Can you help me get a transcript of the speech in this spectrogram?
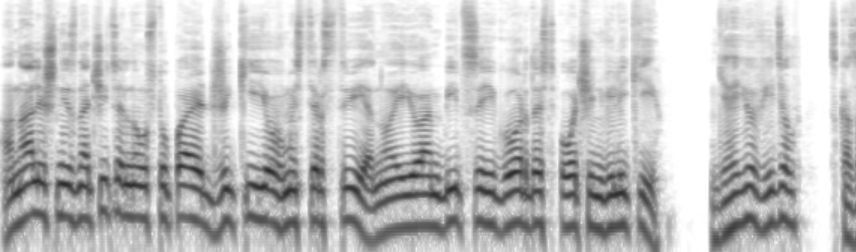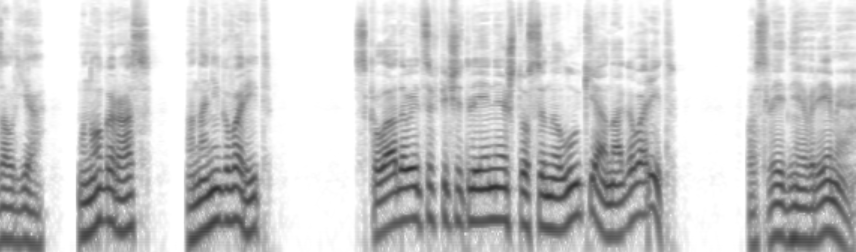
Она лишь незначительно уступает Джикио в мастерстве, но ее амбиции и гордость очень велики. «Я ее видел», — сказал я. «Много раз. Она не говорит». Складывается впечатление, что с Инелуки она говорит. Последнее время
